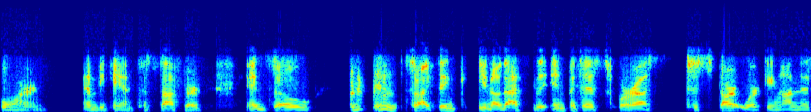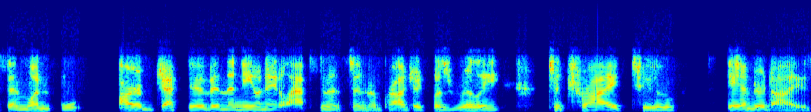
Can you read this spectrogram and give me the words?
born and began to suffer. And so so I think, you know, that's the impetus for us to start working on this. And one our objective in the neonatal abstinence syndrome project was really to try to standardize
